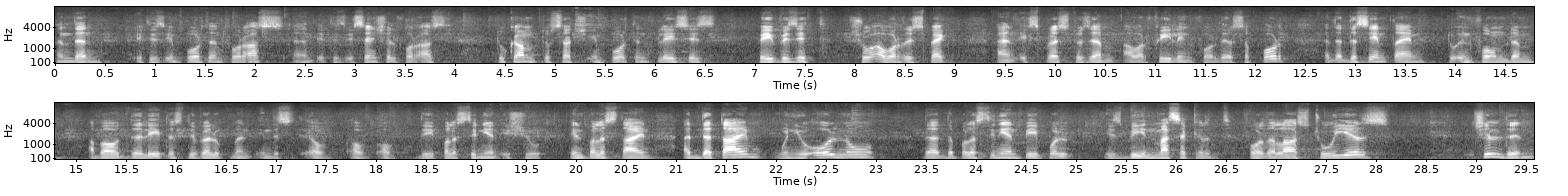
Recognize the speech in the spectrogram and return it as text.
And then it is important for us and it is essential for us to come to such important places, pay visit, show our respect, and express to them our feeling for their support, and at the same time to inform them about the latest development in this, of, of, of the Palestinian issue in Palestine at the time when you all know that the Palestinian people is being massacred for the last two years. Children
